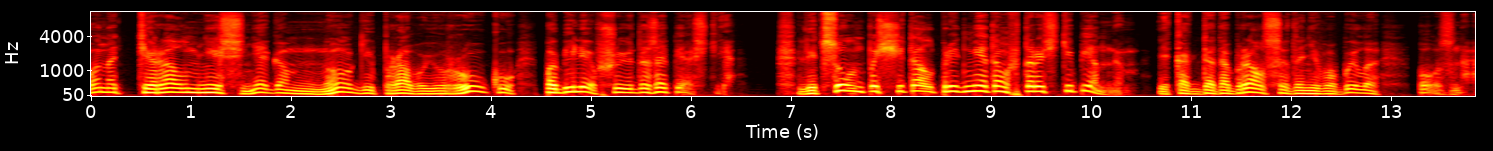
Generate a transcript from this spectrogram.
Он оттирал мне снегом ноги, правую руку, побелевшую до запястья. Лицо он посчитал предметом второстепенным, и когда добрался до него, было поздно.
